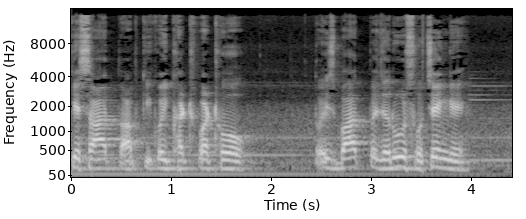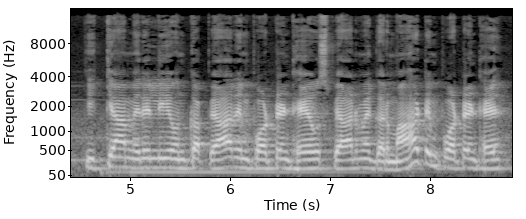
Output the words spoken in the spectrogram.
के साथ आपकी कोई खटपट हो तो इस बात पर ज़रूर सोचेंगे कि क्या मेरे लिए उनका प्यार इंपॉर्टेंट है, उस प्यार में गर्माहट इंपॉर्टेंट है,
